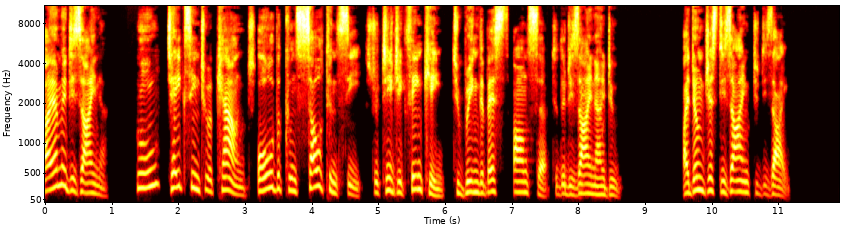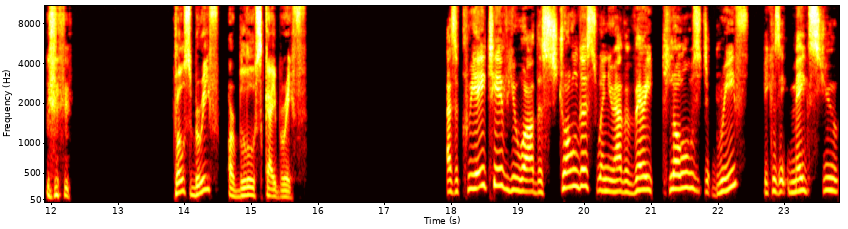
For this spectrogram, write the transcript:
I am a designer who takes into account all the consultancy strategic thinking to bring the best answer to the design I do. I don't just design to design. Close brief or blue sky brief? As a creative, you are the strongest when you have a very closed brief because it makes you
